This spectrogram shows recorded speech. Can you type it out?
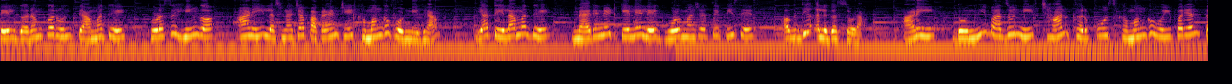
तेल गरम करून त्यामध्ये थोडंसं हिंग आणि लसणाच्या पाकळ्यांची खमंग फोडणी द्या. या तेलामध्ये मॅरिनेट केलेले घोळ माशाचे पीसेस अगदी अलगद सोडा. आणि दोन्ही बाजूंनी छान खरपूस खमंग होईपर्यंत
